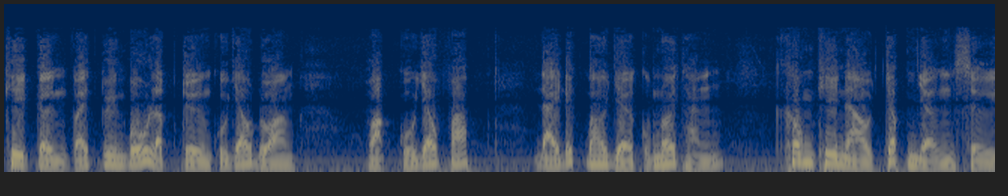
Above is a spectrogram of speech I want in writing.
Khi cần phải tuyên bố lập trường của giáo đoàn hoặc của giáo pháp, đại đức bao giờ cũng nói thẳng, không khi nào chấp nhận sự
